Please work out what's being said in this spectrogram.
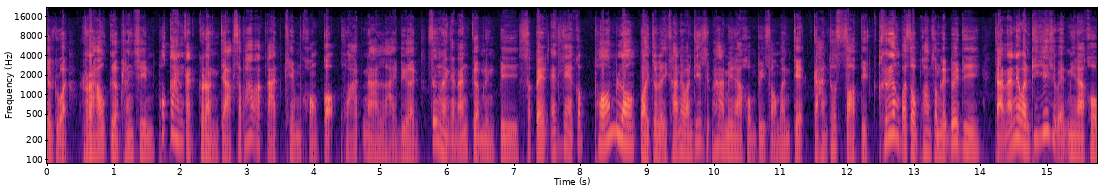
จรวดร้าวเกือบทั้งชิ้น เพราะการกัดกร่อนจากสภาพอากาศเค็มของเกาะควาดนานหลายเดือน ซึ่งหลังจากนั้นเกือบ 1 ปี SpaceX เนี่ยก็พร้อมลองปล่อยจรวดอีกครั้งในวันที่ 15 มีนาคมปี 2007 การทดสอบติดเครื่องประสบความสำเร็จด้วยดี จากนั้นในวันที่ 21 มีนาคม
